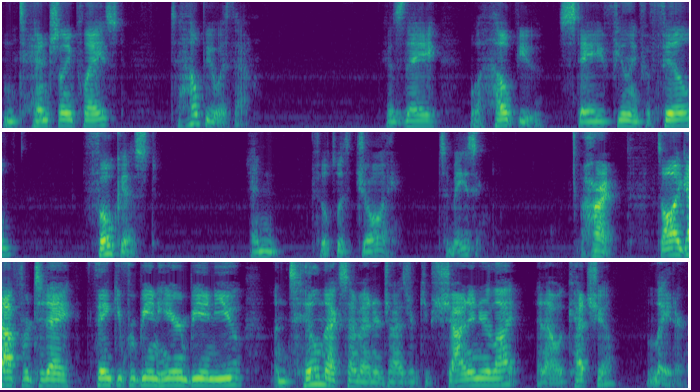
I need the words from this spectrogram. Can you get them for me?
intentionally placed to help you with that. Because they will help you stay feeling fulfilled, focused, and filled with joy. It's amazing. All right, that's all I got for today. Thank you for being here and being you. Until next time, Energizer, keep shining your light, and I will catch you later.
